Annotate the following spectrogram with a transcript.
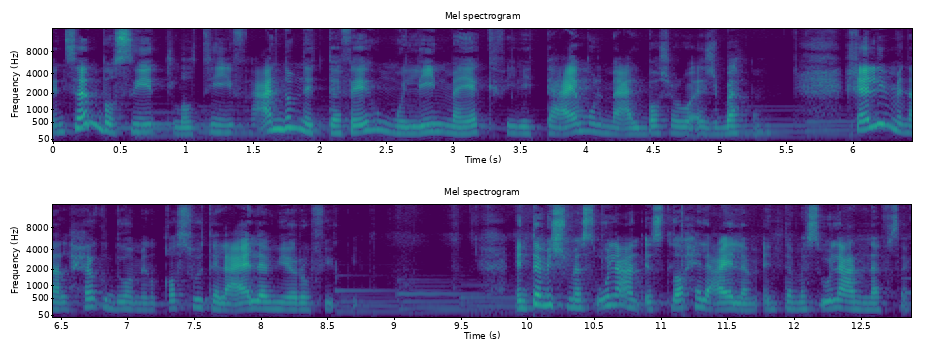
إنسان بسيط لطيف عنده من التفاهم واللين ما يكفي للتعامل مع البشر وأشباههم. خالي من الحقد ومن قسوة العالم يا رفيقي. انت مش مسؤول عن إصلاح العالم انت مسؤول عن نفسك.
